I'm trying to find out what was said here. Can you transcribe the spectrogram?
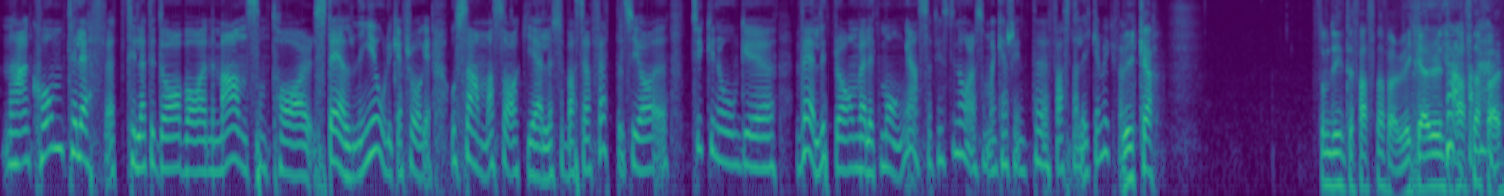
när han kom till F1 till att idag vara en man som tar ställning i olika frågor. Och samma sak gäller Sebastian Vettel. Så jag tycker nog eh, väldigt bra om väldigt många. Sen finns det några som man kanske inte fastnar lika mycket för. Vilka? Som du inte fastnar för? Vilka är du inte fastnar för?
